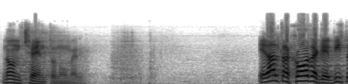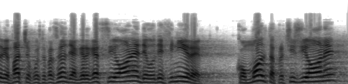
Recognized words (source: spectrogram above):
non 100 numeri. E l'altra cosa è che, visto che faccio questa operazione di aggregazione, devo definire con molta precisione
